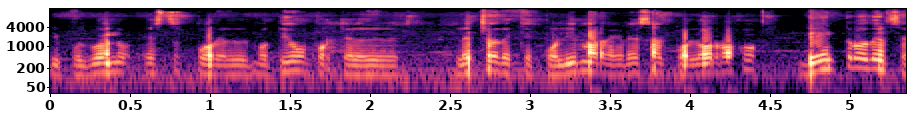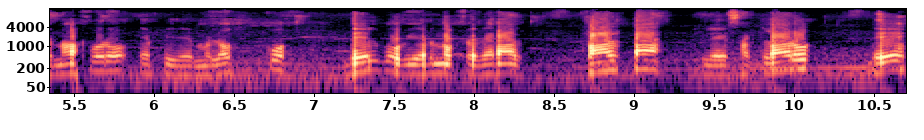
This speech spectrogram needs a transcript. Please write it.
y pues bueno, esto es por el motivo, porque el, el hecho de que Colima regresa al color rojo dentro del semáforo epidemiológico del gobierno federal. falta, les aclaro, de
